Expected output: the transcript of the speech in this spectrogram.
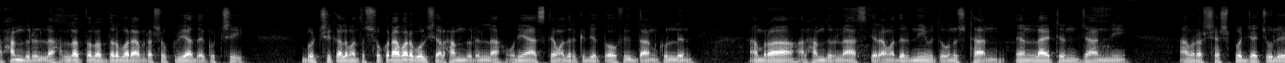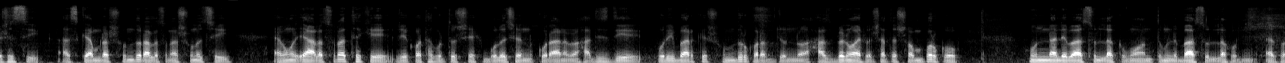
আলহামদুলিল্লাহ আল্লাহ তালার দরবারে আমরা শুক্রিয়া আদায় করছি। বলছি কালামাত শুক্র আবার বলছি আলহামদুলিল্লাহ, উনি আজকে আমাদেরকে যে তৌফিক দান করলেন, আমরা আলহামদুলিল্লাহ আজকের আমাদের নিয়মিত অনুষ্ঠান এনলাইটেন জার্নি আমরা শেষ পর্যায়ে চলে এসেছি। আজকে আমরা সুন্দর আলোচনা শুনেছি এবং এই আলোচনা থেকে যে কথা করতে শেখ বলেছেন, কোরআন এবং হাদিস দিয়ে পরিবারকে সুন্দর করার জন্য হাজব্যান্ড ওয়াইফের সাথে সম্পর্ক, হুন্না লিবাসুল্লাহ কুমান তুম লিবাসুল্লাহ হুন এরপর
